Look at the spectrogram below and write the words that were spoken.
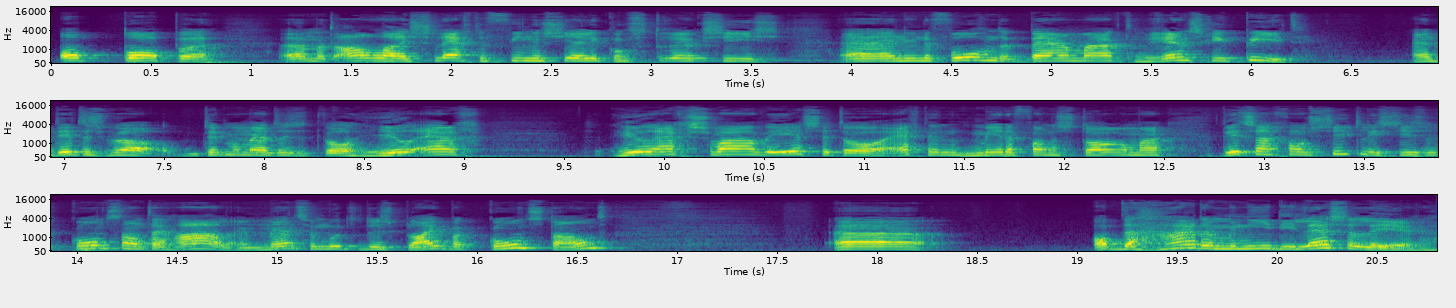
oppoppen. met allerlei slechte financiële constructies. en in de volgende bearmarkt rens repeat. En dit is wel, op dit moment is het wel heel erg heel erg zwaar weer. Zitten we echt in het midden van de storm. Maar dit zijn gewoon cyclies die zich constant herhalen. En mensen moeten dus blijkbaar constant uh, op de harde manier die lessen leren.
